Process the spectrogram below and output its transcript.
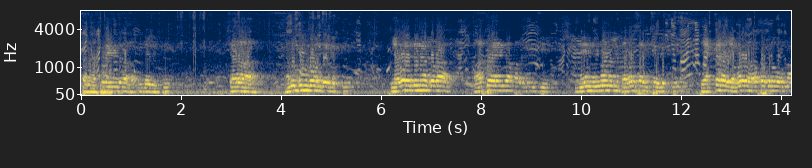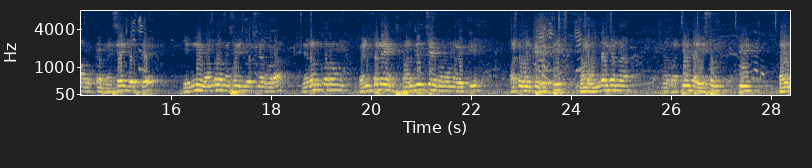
తన అభిప్రాయంగా ఉండే వ్యక్తి చాలా అనుభవంగా ఉండే వ్యక్తి ఎవరైనా కూడా ఆప్యాయంగా పలకరించి నేనున్నానని భరోసా ఇచ్చే వ్యక్తి ఎక్కడ ఎవరు ఆపదలో ఉన్నా ఒక్క మెసేజ్ వస్తే ఎన్ని వందల మెసేజ్లు వచ్చినా కూడా నిరంతరం వెంటనే స్పందించే గుణం ఉన్న వ్యక్తి అటువంటి వ్యక్తి మనందరికన్నా నాకు అత్యంత ఇష్టం ఆయన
